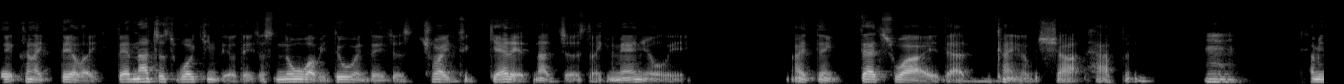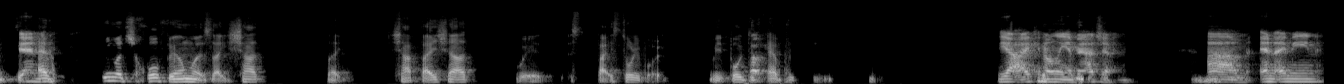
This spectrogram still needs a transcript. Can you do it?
They kind of like they're like they're not just working there; they just know what we do and they just try to get it, not just like manually. I think that's why that kind of shot happened. Mm. I mean, and, every, pretty much whole film was like shot, like shot by shot with by storyboard with both oh. everything. Yeah, I can only imagine. Um, and I mean,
